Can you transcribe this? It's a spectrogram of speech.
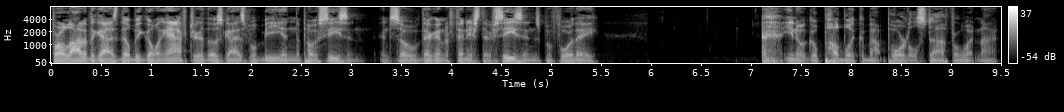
for a lot of the guys they'll be going after, those guys will be in the postseason. And so they're going to finish their seasons before they, you know, go public about portal stuff or whatnot.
